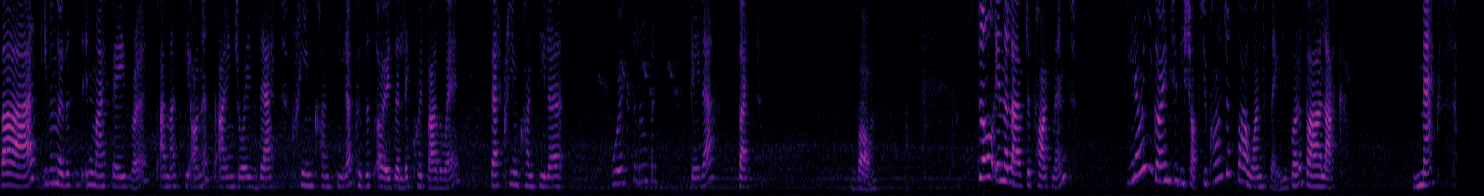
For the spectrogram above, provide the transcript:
But even though this is in my favorites, I must be honest, I enjoy that cream concealer because this oh is a liquid by the way. That cream concealer works a little bit better, but bomb. Still in the love department, you know when you go into the shops, you can't just buy one thing. You've got to buy like max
